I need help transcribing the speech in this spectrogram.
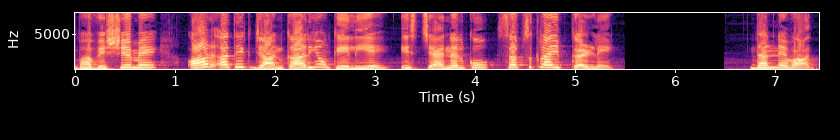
भविष्य में और अधिक जानकारियों के लिए इस चैनल को सब्सक्राइब कर लें। धन्यवाद।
